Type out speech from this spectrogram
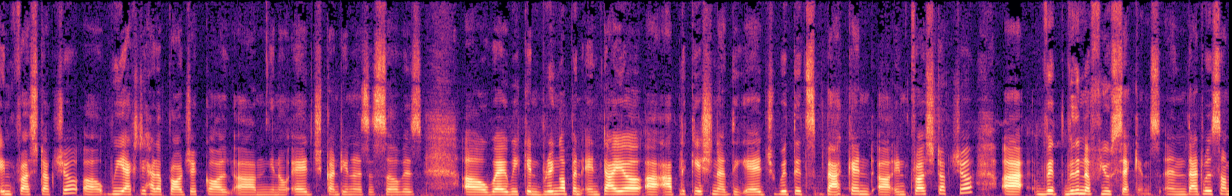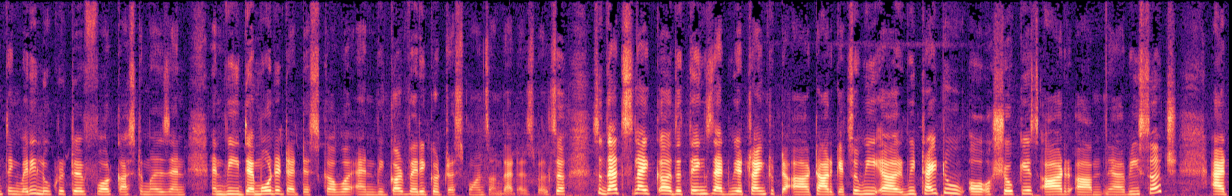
infrastructure. we actually had a project called um, you know Edge Container as a Service, uh, where we can bring up an entire uh, application at the edge with its backend uh, infrastructure uh, with, within a few seconds, and that was something very lucrative for customers, and and we demoed it at Discover, and we got very good response on that as well. So so that's like uh, the things that we are trying to uh, target. So we we try to showcase our um, research at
